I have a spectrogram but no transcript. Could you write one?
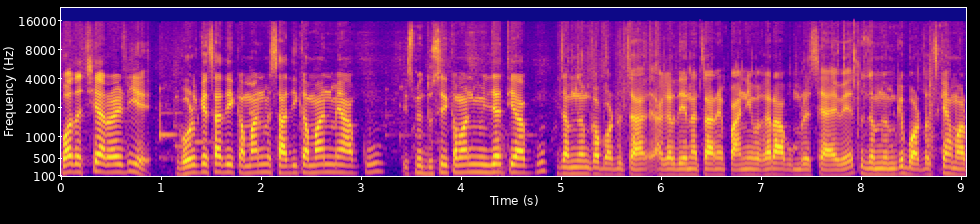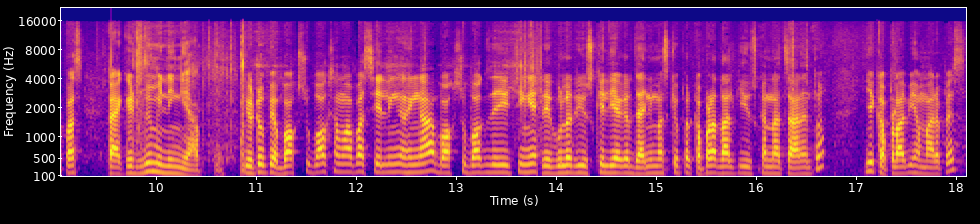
बहुत अच्छी वैरायटी है। गोल्ड के साथ ये कमान में शादी कमान में आपको इसमें दूसरी कमान मिल जाती है आपको। जमजम का बॉटल अगर देना चाह रहे हैं, पानी वगैरह आप उम्र से आए हुए तो जमजम के बॉटल्स के हमारे पास पैकेट्स भी मिलेंगे आपको। यूट्यूब पे बॉक्स टू बॉक्स हमारे पास सेलिंग रहेगा। बॉक्स टू बॉक्स दीजिए रेगुलर यूज़ के लिए अगर जानीमाज के ऊपर कपड़ा डाल के यूज़ करना चाह रहे हैं तो ये कपड़ा भी हमारे पास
